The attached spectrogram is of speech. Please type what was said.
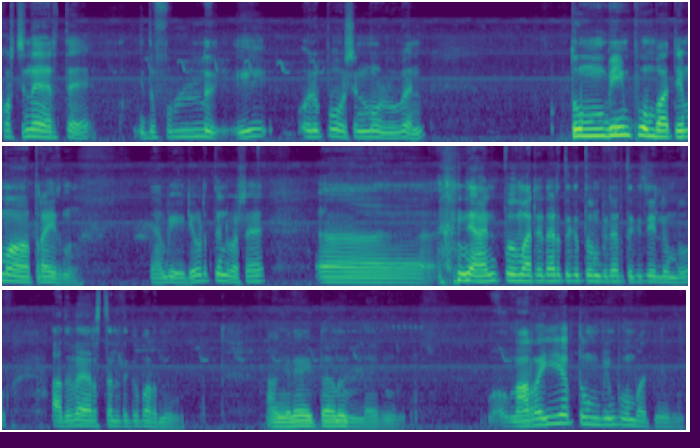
കുറച്ച് നേരത്തെ ഇത് ഫുള്ള് ഈ ഒരു പോർഷൻ മുഴുവൻ തുമ്പിയും പൂമ്പാറ്റയും മാത്രമായിരുന്നു ഞാൻ വീഡിയോ എടുത്തിട്ടുണ്ട്. പക്ഷേ ഞാൻ പൂമ്പാറ്റയുടെ അടുത്തേക്ക് തുമ്പിയുടെ അടുത്തേക്ക് ചെല്ലുമ്പോൾ അത് വേറെ സ്ഥലത്തേക്ക് പറഞ്ഞു അങ്ങനെ ആയിട്ടാണ് ഉണ്ടായിരുന്നത്. നിറയെ തുമ്പിയും പൂമ്പാറ്റയായിരുന്നു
